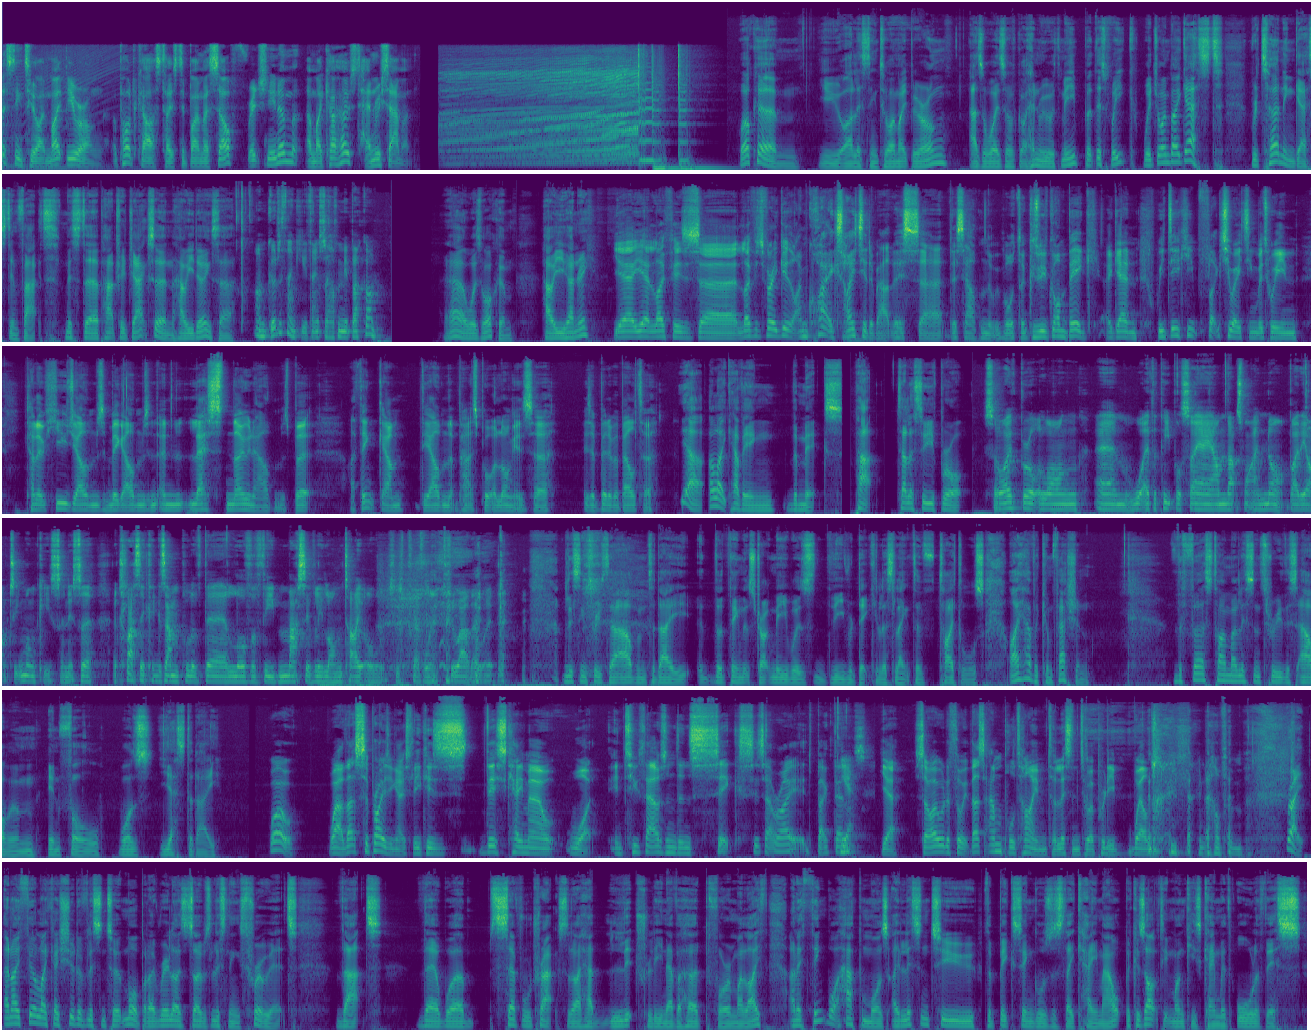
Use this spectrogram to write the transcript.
listening to I Might Be Wrong, a podcast hosted by myself, Rich Newnham, and my co host, Henry Salmon. Welcome. You are listening to I Might Be Wrong. As always, I've got Henry with me, but this week we're joined by a guest, returning guest, in fact, Mr. Patrick Jackson. How are you doing, sir? I'm good, thank you. Thanks for having me back on. Yeah, always welcome. How are you, Henry? Yeah, yeah, life is uh, life is very good. I'm quite excited about this uh, this album that we brought on because we've gone big again. We do keep fluctuating between kind of huge albums and big albums and, and less known albums, but I think um, the album that Pat's brought along is uh, is a bit of a belter. Yeah, I like having the mix. Pat, tell us who you've brought. So I've brought along um, Whatever People Say I Am, That's What I'm Not by the Arctic Monkeys. And it's a, a classic example of their love of the massively long title, which is prevalent throughout their work. Listening through to that album today, the thing that struck me was the ridiculous length of titles. I have a confession. The first time I listened through this album in full was yesterday. Whoa. Wow, that's surprising actually, because this came out, what, in 2006? Is that right? It's back then? Yes. Yeah. So I would have thought that's ample time to listen to a pretty well known album. Right. And I feel like I should have listened to it more, but I realized as I was listening through it that there were several tracks that I had literally never heard before in my life. And I think what happened was I listened to the big singles as they came out because Arctic Monkeys came with all of this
